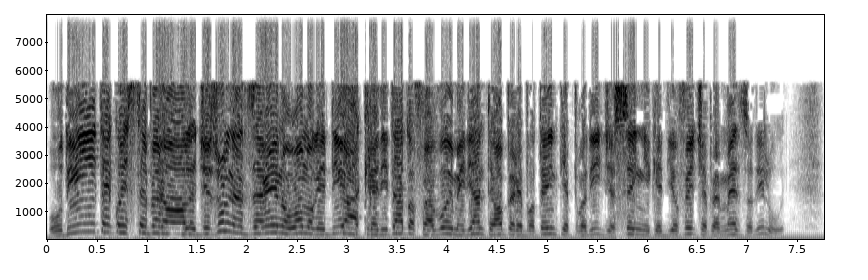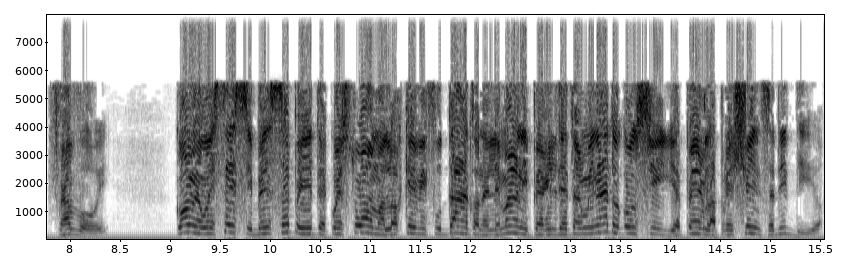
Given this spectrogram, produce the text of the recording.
udite queste parole. Gesù il Nazareno, uomo che Dio ha accreditato fra voi mediante opere potenti e prodigi e segni che Dio fece per mezzo di lui, fra voi come voi stessi ben sapete, quest'uomo, allorché vi fu dato nelle mani per il determinato consiglio e per la prescenza di Dio,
